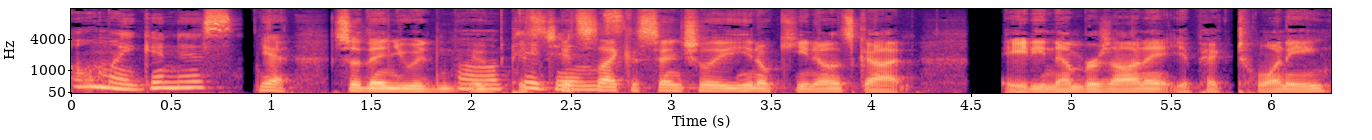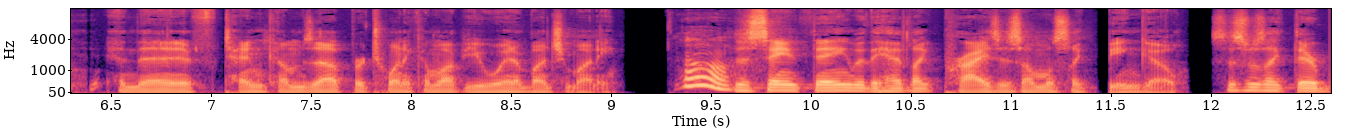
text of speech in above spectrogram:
Oh my goodness. Yeah, so then you would, Aw, it's, it's like essentially, you know, Keno, it's got 80 numbers on it. You pick 20, and then if 10 comes up or 20 come up, you win a bunch of money. Oh. The same thing, but they had like prizes, almost like bingo. So this was like their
